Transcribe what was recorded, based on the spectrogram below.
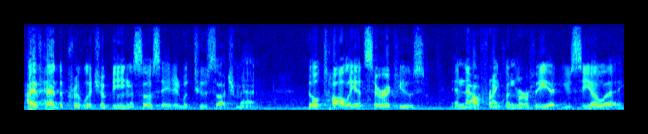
I have had the privilege of being associated with two such men Bill Tolley at Syracuse and now Franklin Murphy at UCLA.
